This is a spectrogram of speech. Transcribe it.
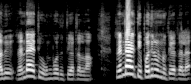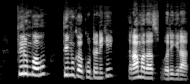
அது ரெண்டாயிரத்தி ஒம்பது தேர்தல் தான். ரெண்டாயிரத்தி பதினொன்று தேர்தலில் திரும்பவும் திமுக கூட்டணிக்கு ராமதாஸ் வருகிறார்.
